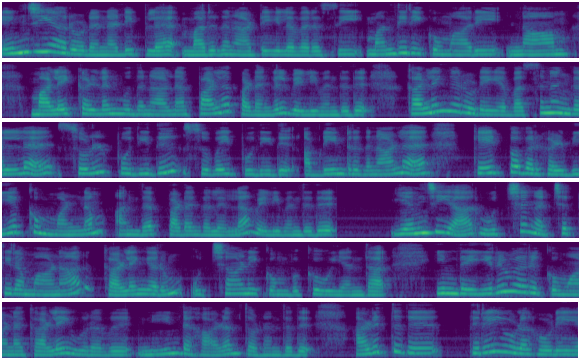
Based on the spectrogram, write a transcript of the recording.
எம்ஜிஆரோட நடிப்புல மருதநாட்டு இளவரசி மந்திரி குமாரி நாம் மலைக்கள்ளன் முதலான பல படங்கள் வெளிவந்தது. கலைஞருடைய வசனங்கள்ல சொல் புதிது சுவை புதிது அப்படின்றதுனால கேட்பவர்கள் வியக்கும் வண்ணம் அந்த படங்கள் எல்லாம் வெளிவந்தது. எம்ஜிஆர் உச்ச நட்சத்திரமானார் கலைஞரும் உச்சாணி கொம்புக்கு உயர்ந்தார். இந்த இருவருக்குமான கலை உறவு நீண்ட காலம் தொடர்ந்தது. அடுத்தது திரையுலகுடைய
